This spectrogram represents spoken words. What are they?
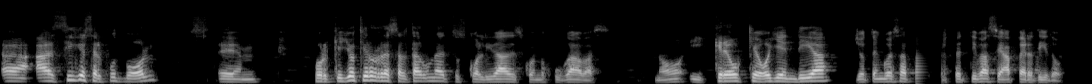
Ah, ah, ¿Sigues el fútbol? Em, porque yo quiero resaltar una de tus cualidades cuando jugabas. ¿no? Y creo que hoy en día, yo tengo esa perspectiva, se ha perdido.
